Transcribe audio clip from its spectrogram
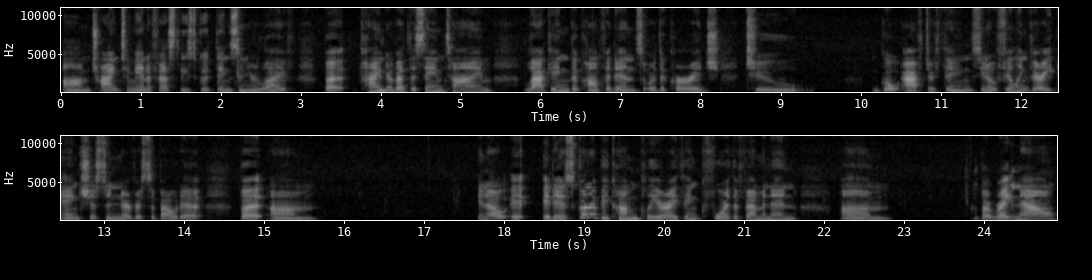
um, trying to manifest these good things in your life but kind of at the same time lacking the confidence or the courage to go after things, you know, feeling very anxious and nervous about it. But, um, you know, it, it is going to become clear, I think, for the feminine. Um, But right now,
